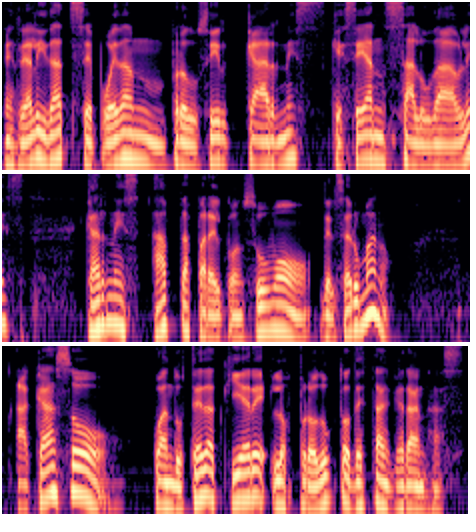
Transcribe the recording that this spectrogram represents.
en realidad se puedan producir carnes que sean saludables, carnes aptas para el consumo del ser humano? ¿Acaso cuando usted adquiere los productos de estas granjas,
